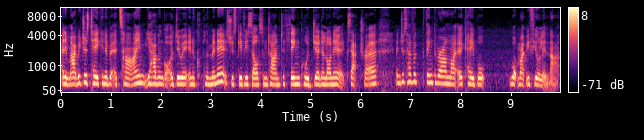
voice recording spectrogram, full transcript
and it might be just taking a bit of time. You haven't got to do it in a couple of minutes. Just give yourself some time to think or journal on it, etc. And just have a think around like, okay, but what might be fueling that?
